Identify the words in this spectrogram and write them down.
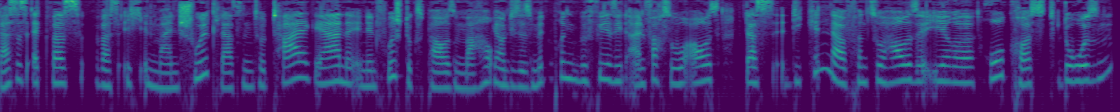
Das ist etwas, was ich in meinen Schulklassen total gerne in den Frühstückspausen mache. Ja, und dieses Mitbringbuffet sieht einfach so aus, dass die Kinder von zu Hause ihre Rohkostdosen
